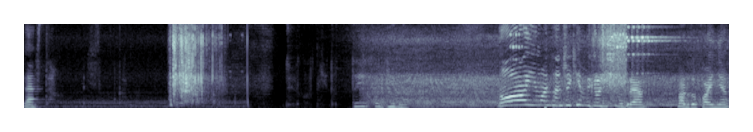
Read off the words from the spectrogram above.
Zemsta. Tej godziny. No i Maltańczykiem wygraliśmy grę. Bardzo fajnie.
